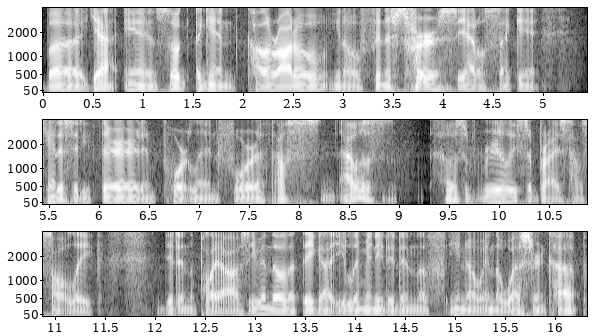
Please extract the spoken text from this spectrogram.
But yeah, and so again, Colorado, you know, finished first, Seattle second, Kansas City third, and Portland fourth. I was I was I was really surprised how Salt Lake did in the playoffs, even though that they got eliminated in the you know in the Western Cup.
